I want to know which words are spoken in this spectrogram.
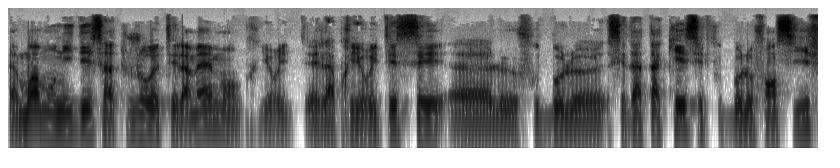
moi, mon idée, ça a toujours été la même. En priorité, la priorité, c'est le football, c'est d'attaquer, c'est le football offensif.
